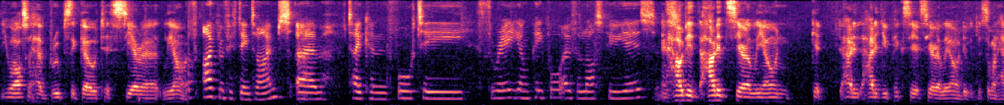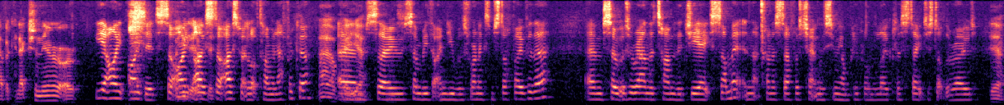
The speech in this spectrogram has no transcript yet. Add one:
you also have groups that go to Sierra Leone. I've, I've been 15 times, um, taken 43 young people over the last few years. And how did how did Sierra Leone get? How did how did you pick Sierra Leone? Did, did someone have a connection there, or Yeah, I, I did. So Oh, I, did, I okay. st- I've spent a lot of time in Africa. Ah, okay, um, yeah. So somebody that I knew was running some stuff over there. Um, so it was around the time of the G8 summit and that kind of stuff. I was chatting with some young people on the local estate just up the road yeah?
